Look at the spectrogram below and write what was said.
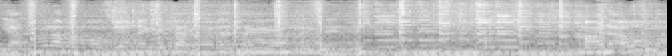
y a todas las promociones que esta tarde están acá presentes. Maraú.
